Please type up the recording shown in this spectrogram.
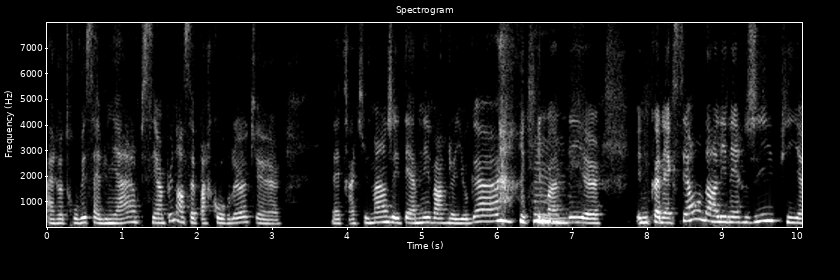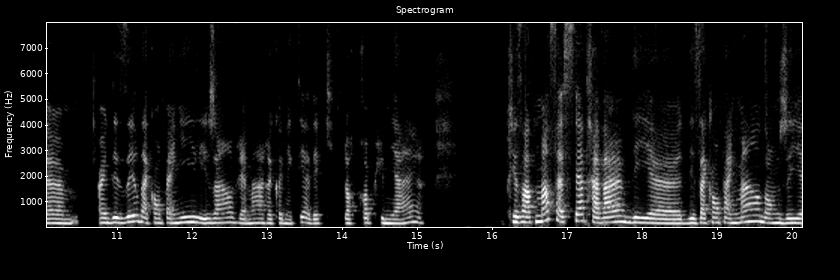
à retrouver sa lumière. Puis c'est un peu dans ce parcours-là que ben, tranquillement, j'ai été amenée vers le yoga, qui m'a mmh. amené une connexion dans l'énergie, puis un désir d'accompagner les gens vraiment à reconnecter avec leur propre lumière. présentement, ça se fait à travers des, accompagnements. Donc, j'ai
